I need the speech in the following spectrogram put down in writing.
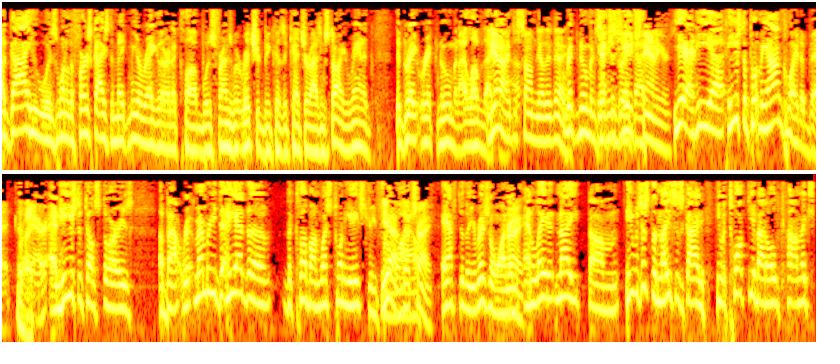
a guy who was one of the first guys to make me a regular at a club was friends with Richard because of Catch a Rising Star. He ran it. The great Rick Newman. I love that Yeah, guy. I just saw him the other day. Rick Newman's yeah, such he's a great huge guy. fan of yours. Yeah, and he uh, he used to put me on quite a bit Right. there, and he used to tell stories about. Remember, he he had the the club on West 28th Street for Yeah, a while. that's right. After the original one, and- Right. and, late at night, um, he was just the nicest guy. He would talk to you about old comics,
